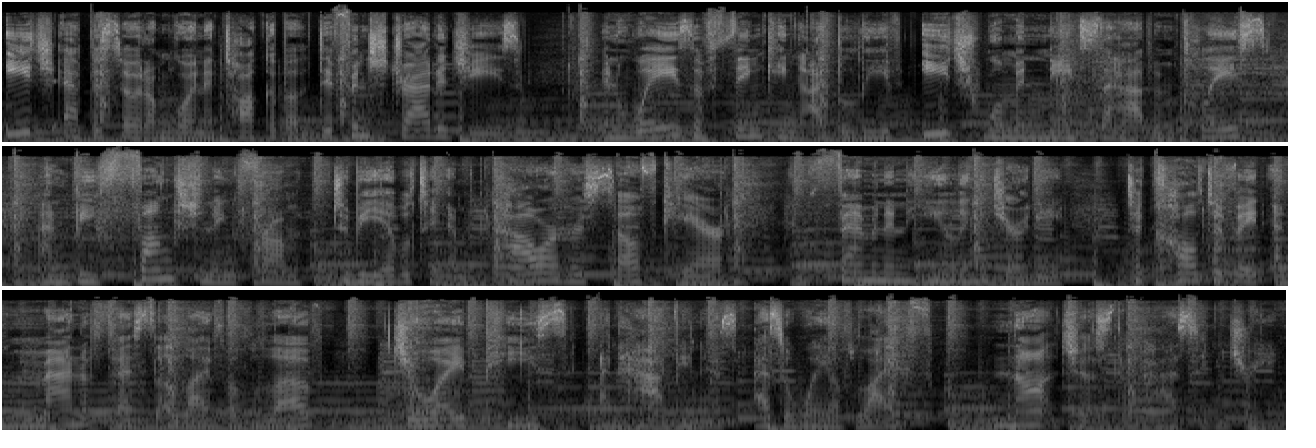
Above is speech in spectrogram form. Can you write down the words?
Each episode, I'm going to talk about different strategies and ways of thinking I believe each woman needs to have in place and be functioning from to be able to empower her self care and feminine healing journey to cultivate and manifest a life of love, joy, peace, and happiness as a way of life not just a passing dream.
